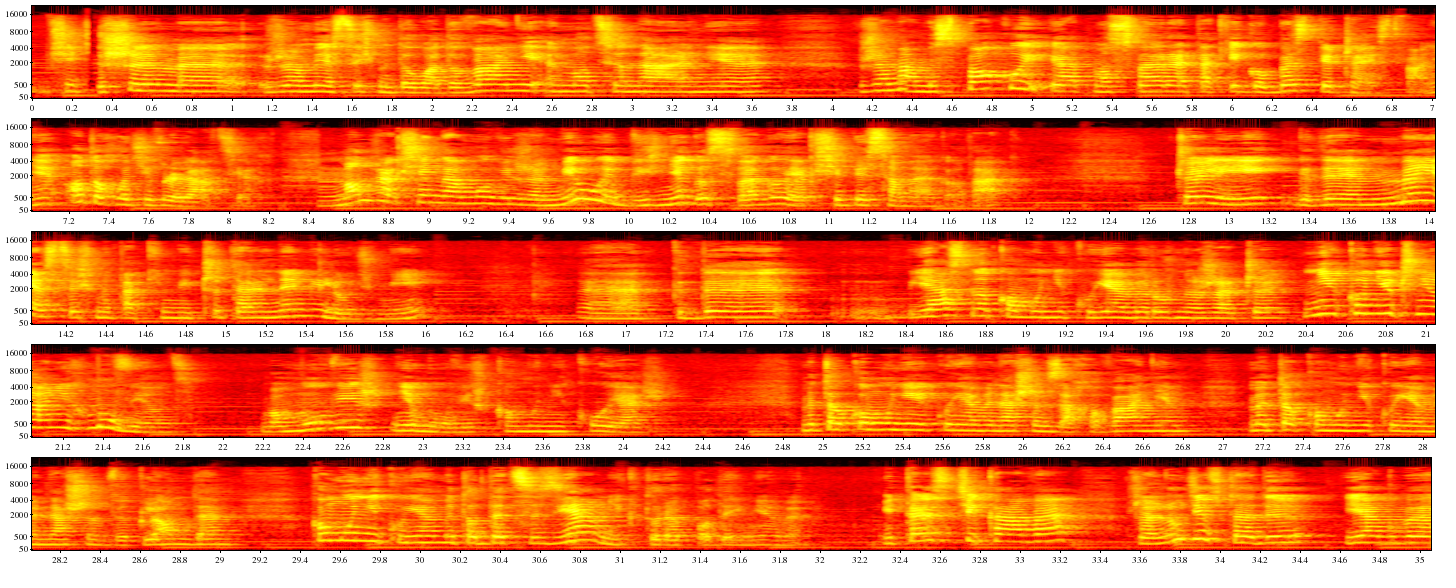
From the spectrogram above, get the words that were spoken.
y, się cieszymy, że my jesteśmy doładowani emocjonalnie, że mamy spokój i atmosferę takiego bezpieczeństwa, nie? O to chodzi w relacjach. Mądra księga mówi, że miłuj bliźniego swego jak siebie samego, tak? Czyli gdy my jesteśmy takimi czytelnymi ludźmi, e, gdy jasno komunikujemy różne rzeczy, niekoniecznie o nich mówiąc, bo mówisz, nie mówisz, komunikujesz. My to komunikujemy naszym zachowaniem, my to komunikujemy naszym wyglądem, komunikujemy to decyzjami, które podejmiemy. I to jest ciekawe, że ludzie wtedy jakby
